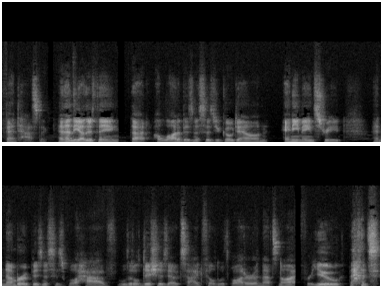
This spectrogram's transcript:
fantastic. And then the other thing that a lot of businesses, you go down any main street, a number of businesses will have little dishes outside filled with water, and that's not for you. That's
